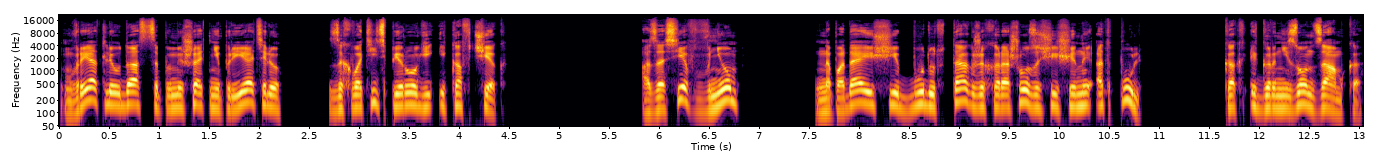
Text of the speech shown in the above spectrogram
Вряд ли удастся помешать неприятелю захватить пироги и ковчег. А засев в нем, нападающие будут также хорошо защищены от пуль, как и гарнизон замка.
